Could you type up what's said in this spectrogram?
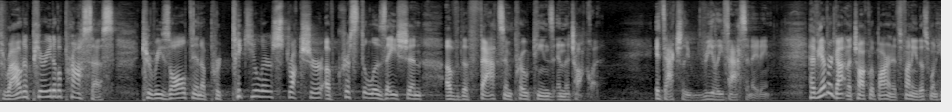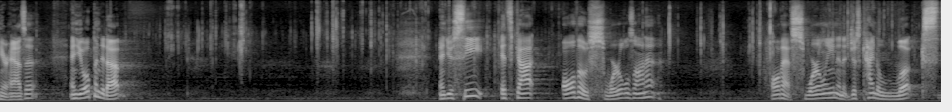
throughout a period of a process to result in a particular structure of crystallization of the fats and proteins in the chocolate. It's actually really fascinating. Have you ever gotten a chocolate bar, and it's funny, this one here has it, and you opened it up, and you see it's got all those swirls on it, all that swirling, and it just kind of looks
